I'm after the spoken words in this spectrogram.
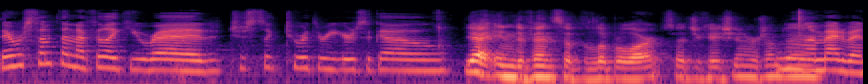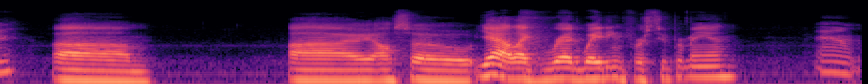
there was something I feel like you read just like two or three years ago. yeah in defense of the liberal arts education or something Mm, it might have been. Um, I also yeah like read Waiting for Superman. I don't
